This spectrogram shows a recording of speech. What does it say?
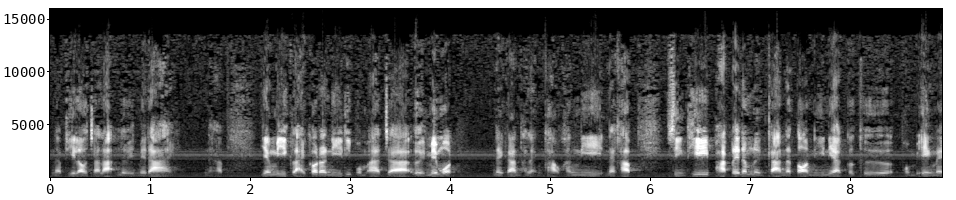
นะครับที่เราจะละเลยไม่ได้นะครับยังมีอีกหลายกรณีที่ผมอาจจะเอ่ยไม่หมด ในการแถลงข่าวครั้งนี้นะครับ สิ่งที่พักได้ดำเนินการณตอนนี้เนี่ยก็คือผมเองใน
